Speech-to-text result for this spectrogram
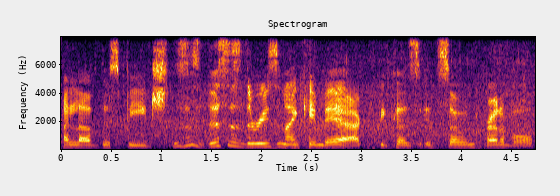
I love this beach. This is this is the reason I came back because it's so incredible.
